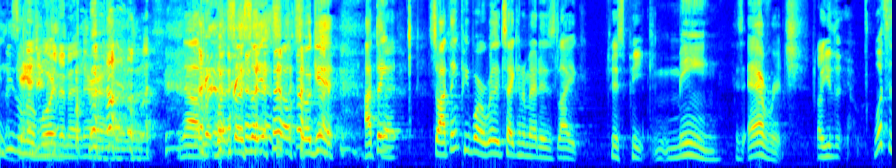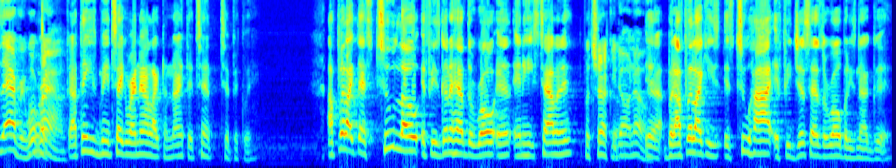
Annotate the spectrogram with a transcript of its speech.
He's a little more than that. Right. No, but, but so so yeah. So, so again, I think But- so. I think people are really taking him at his like His peak. mean, his average. Oh, you? Th- what's his average? What round? I think he's being taken right now like the ninth or tenth typically. I feel like that's too low if he's gonna have the role and, and he's talented. Pacheco. You don't know. Yeah, but I feel like he's it's too high if he just has the role but he's not good.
